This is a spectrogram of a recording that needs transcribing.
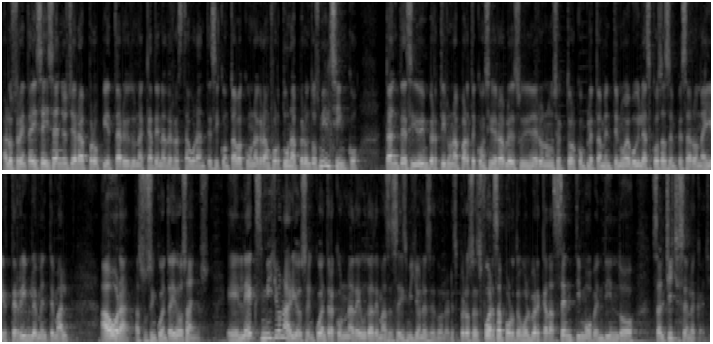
A los 36 años ya era propietario de una cadena de restaurantes y contaba con una gran fortuna, pero en 2005 Tang decidió invertir una parte considerable de su dinero en un sector completamente nuevo y las cosas empezaron a ir terriblemente mal. Ahora, a sus 52 años, el ex millonario se encuentra con una deuda de más de 6 millones de dólares, pero se esfuerza por devolver cada céntimo vendiendo salchichas en la calle.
